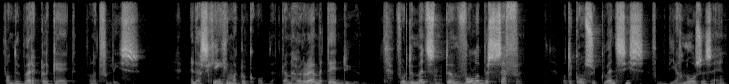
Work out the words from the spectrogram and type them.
van de werkelijkheid van het verlies. En dat is geen gemakkelijke opdracht. Het kan geruime tijd duren. Voor de mensen ten volle beseffen wat de consequenties van de diagnose zijn.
